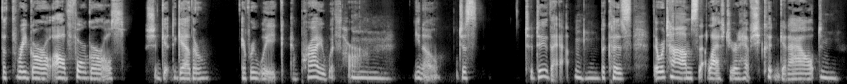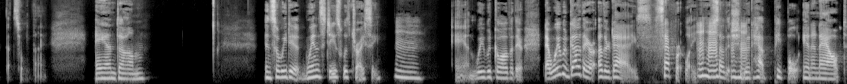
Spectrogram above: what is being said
the three girl, all four girls should get together every week and pray with her, Mm. you know, just to do that. Mhm. Because there were times that last year and a half she couldn't get out, Mm. that sort of thing. And, um, and so we did Wednesdays with Tracy Mm. and we would go over there. Now we would go there other days separately Mhm, so that she mhm. would have people in and out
